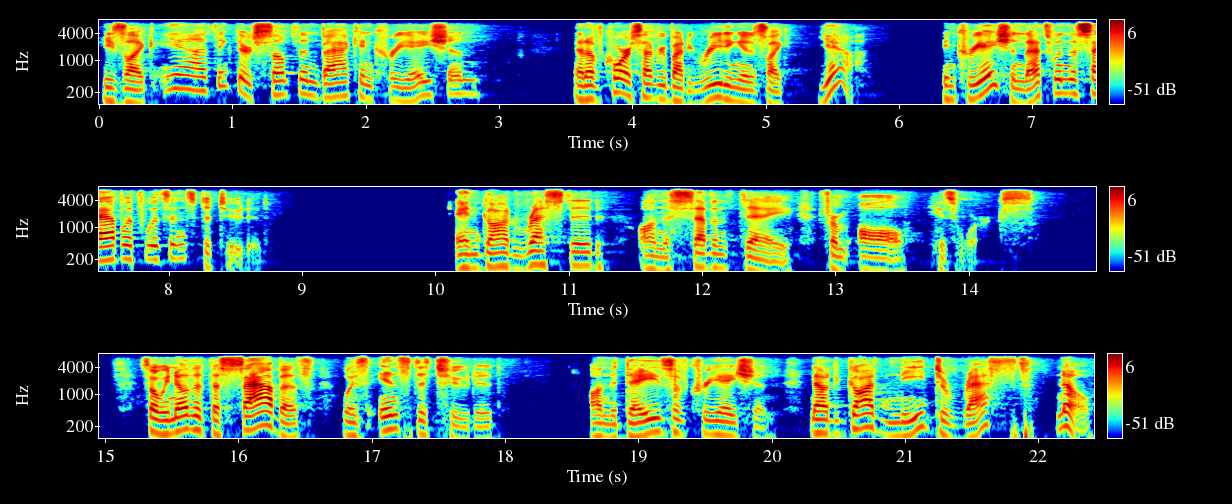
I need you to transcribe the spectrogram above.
he's like, Yeah, I think there's something back in creation. And of course, everybody reading it is like, Yeah, in creation, that's when the Sabbath was instituted. And God rested on the seventh day from all his works. So we know that the Sabbath was instituted on the days of creation. Now, did God need to rest? No,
